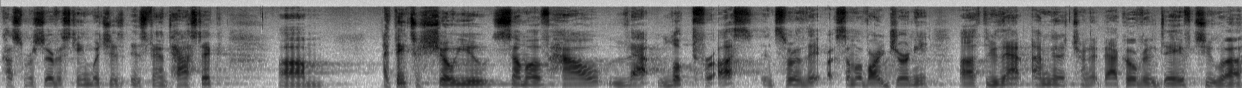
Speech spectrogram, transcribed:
customer service team, which is, is fantastic. Um, I think to show you some of how that looked for us and sort of some of our journey uh, through that, I'm going to turn it back over to Dave to, uh,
